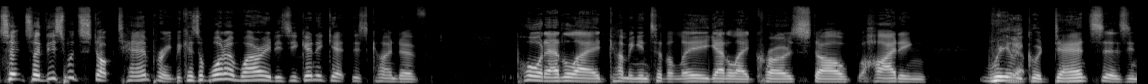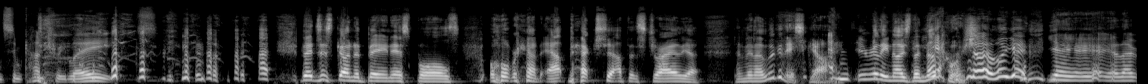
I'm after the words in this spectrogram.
so so this would stop tampering because of what I'm worried is you're going to get this kind of Port Adelaide coming into the league, Adelaide Crows style, hiding really Yep. good dancers in some country leagues. They're just going to B&S balls all around outback South Australia. And then I look at this guy. he really knows the nut yeah, bush. no, look at yeah, yeah, yeah, yeah. They,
